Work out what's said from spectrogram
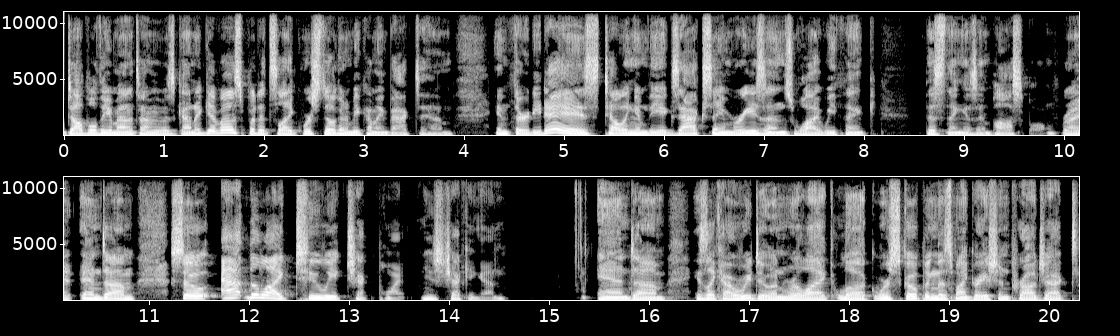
double the amount of time he was going to give us. But it's like, we're still going to be coming back to him in 30 days, telling him the exact same reasons why we think this thing is impossible. Right. And um, so at the like two week checkpoint, he's checking in and um, he's like, How are we doing? We're like, Look, we're scoping this migration project.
